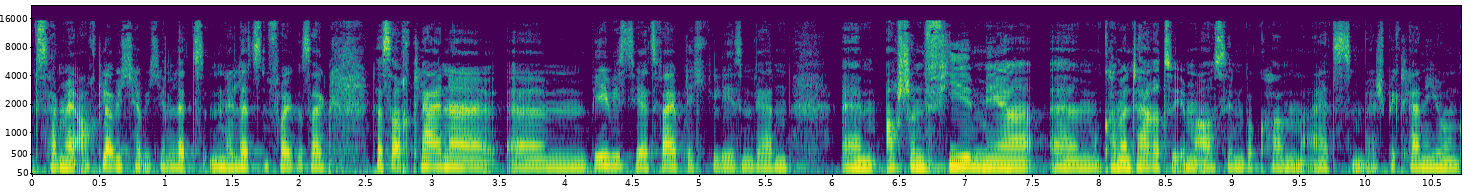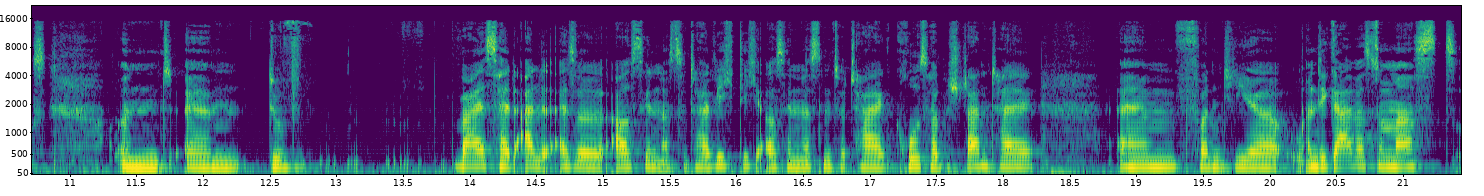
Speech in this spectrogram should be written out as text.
das haben wir auch, glaube ich, habe ich in, letz-, in, der letzten Folge gesagt, dass auch kleine ähm, Babys, die als weiblich gelesen werden, ähm, auch schon viel mehr ähm, Kommentare zu ihrem Aussehen bekommen als zum Beispiel kleine Jungs. Und ähm, du weiß halt alle, also Aussehen ist total wichtig, Aussehen ist ein total großer Bestandteil ähm, von dir. Und egal was du machst,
